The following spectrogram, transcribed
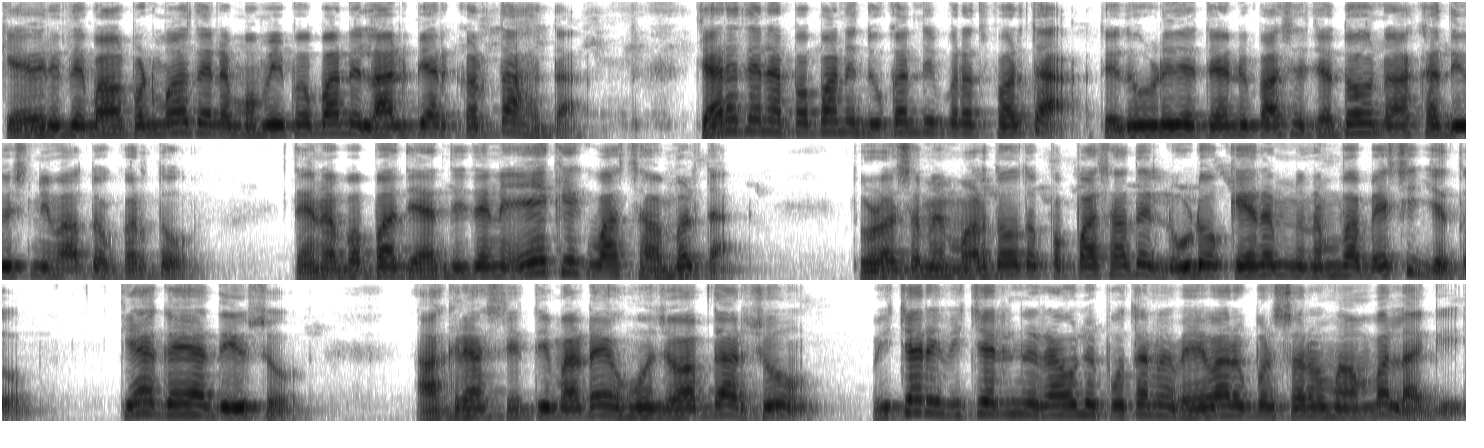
કેવી રીતે બાળપણમાં તેના મમ્મી પપ્પાને લાડ પ્યાર કરતા હતા? જ્યારે તેના પપ્પાની દુકાનથી પરત ફરતા, તે દોડીને તેની પાસે જતો અને આખા દિવસની વાતો કરતો. તેના પપ્પા ધ્યાનથી તેને એક એક વાત સાંભળતા. થોડો સમય મળતો તો પપ્પા સાથે લૂડો કેરમ રમવા બેસી જતો. ક્યાં ગયા દિવસો? આખરે આ સ્થિતિ માટે હું જવાબદાર છું. વિચારી વિચારીને રાહુલે પોતાના વ્યવહાર ઉપર શરમ આવવા લાગી.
